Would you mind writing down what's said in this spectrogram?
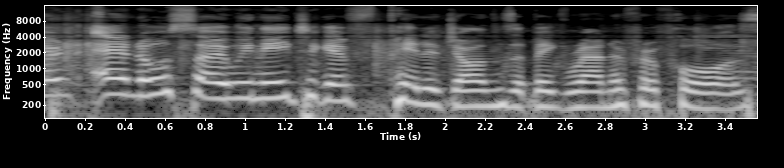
And, and also, we need to give Peter Johns a big round of applause.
